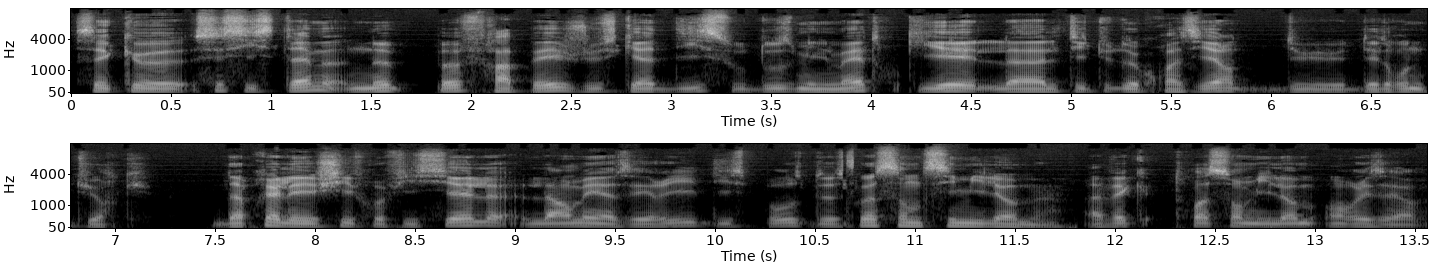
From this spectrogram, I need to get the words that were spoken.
C'est que ces systèmes ne peuvent frapper jusqu'à 10 ou 12 000 mètres, qui est l'altitude de croisière des drones turcs. D'après les chiffres officiels, l'armée azérie dispose de 66 000 hommes, avec 300 000 hommes en réserve.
